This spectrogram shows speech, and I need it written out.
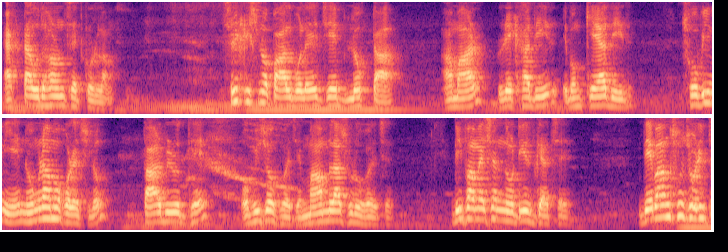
একটা উদাহরণ সেট করলাম। শ্রীকৃষ্ণ পাল বলে যে লোকটা আমার, রেখাদির এবং কেয়াদির ছবি নিয়ে নোংরামো করেছিল, তার বিরুদ্ধে অভিযোগ হয়েছে, মামলা শুরু হয়েছে, ডিফামেশন নোটিশ গেছে। দেবাংশু জড়িত,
